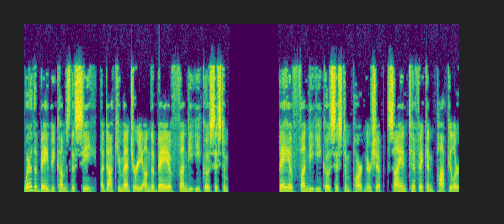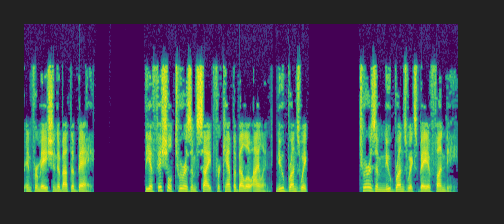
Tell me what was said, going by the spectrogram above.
Where the Bay Becomes the Sea, a documentary on the Bay of Fundy ecosystem Bay of Fundy Ecosystem Partnership, scientific and popular information about the bay the official tourism site for Campobello Island, New Brunswick. Tourism New Brunswick's Bay of Fundy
